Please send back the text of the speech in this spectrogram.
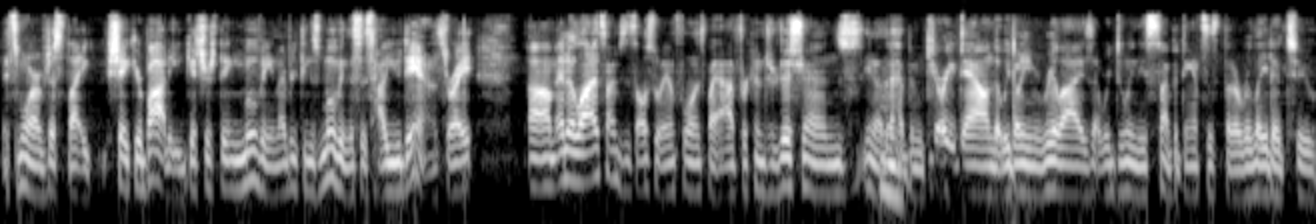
it's more of just like shake your body, get your thing moving. Everything's moving. This is how you dance, right? Um, and a lot of times it's also influenced by African traditions, you know, that Mm. have been carried down that we don't even realize that we're doing these type of dances that are related to,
